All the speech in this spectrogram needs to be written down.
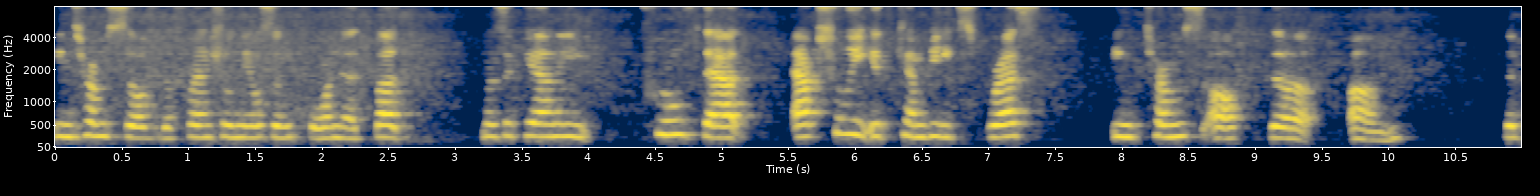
in terms of the Fenchel-Nielsen coordinate, but Mirzakhani proved that actually it can be expressed in terms of the, um, the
